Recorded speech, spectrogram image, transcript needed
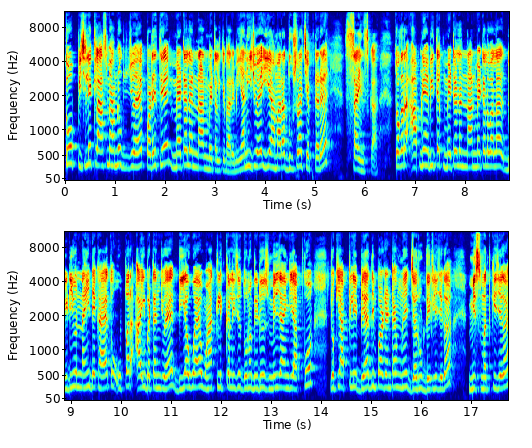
तो पिछले क्लास में हम लोग जो है पढ़े थे मेटल एंड नॉन मेटल के बारे में, यानी जो है ये हमारा दूसरा चैप्टर है साइंस का। तो अगर आपने अभी तक मेटल एंड नॉन मेटल वाला वीडियो नहीं देखा है तो ऊपर आई बटन जो है दिया हुआ है, वहाँ क्लिक कर लीजिए, दोनों वीडियोज़ मिल जाएँगी आपको, जो कि आपके लिए बेहद इंपॉर्टेंट है, उन्हें ज़रूर देख लीजिएगा मिस मत कीजिएगा,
